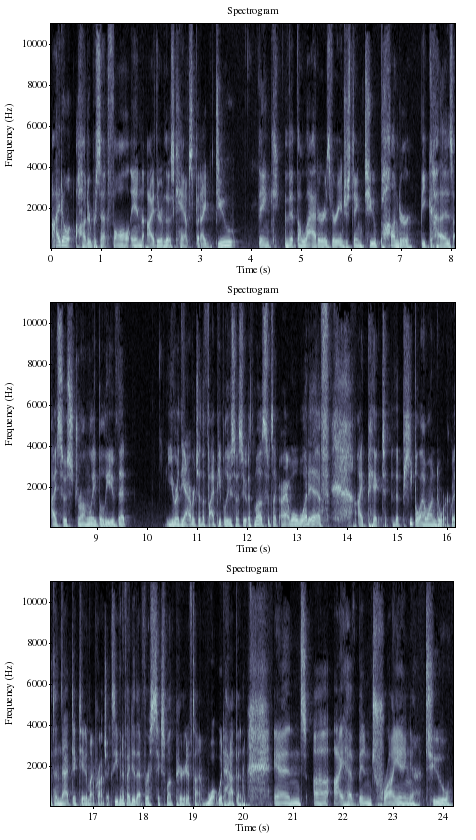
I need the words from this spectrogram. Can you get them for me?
I don't 100% fall in either of those camps, but I do think that the latter is very interesting to ponder because I so strongly believe that you are the average of the five people you associate with most. So it's like, all right, well, what if I picked the people I wanted to work with and that dictated my projects? Even if I did that for a six month period of time, what would happen? And uh, I have been trying to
